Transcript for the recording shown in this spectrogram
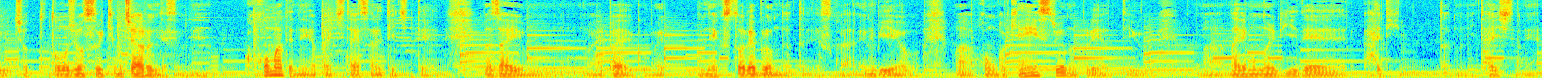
うちょっと同情する気持ちあるんですよね。ここまでねやっぱり期待されてきて、まあ、ザイオンはやっぱりこのネクストレブロンだったりですか NBA を、まあ、今後牽引するようなプレイヤーっていう、まあ、鳴り物入りで入ってきたのに対してね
